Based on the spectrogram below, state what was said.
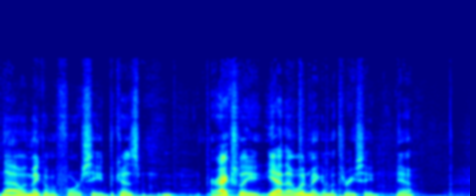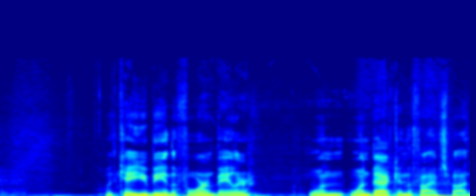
that would make them a four seed because, or actually, yeah, that would make them a three seed. Yeah, with KU being the four and Baylor one one back in the five spot.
